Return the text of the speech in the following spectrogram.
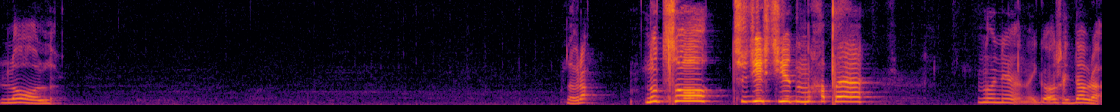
Lol. Dobra. No co? 31 HP. No nie, najgorzej. Dobra,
